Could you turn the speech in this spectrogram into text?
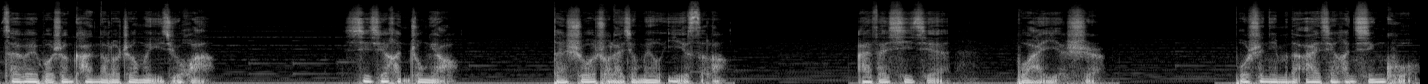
在微博上看到了这么一句话：“细节很重要。”但说出来就没有意思了。爱在细节，不爱也是。不是你们的爱情很辛苦，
